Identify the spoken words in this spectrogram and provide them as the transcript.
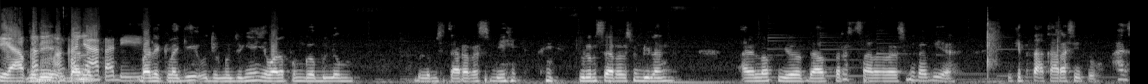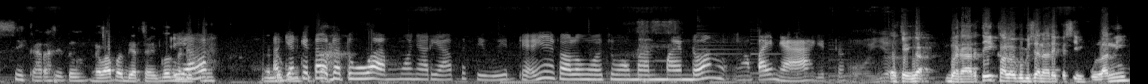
ya kan Jadi makanya balik- tadi Balik lagi ujung-ujungnya ya walaupun gua belum belum secara resmi belum secara resmi bilang I love your daughter secara resmi tapi ya kita ke arah situ asik ke arah situ nggak apa-apa biar cewek gue ngedukung Lagian kita udah tua, mau nyari apa sih, Wid? Kayaknya kalau mau cuma main-main doang, ngapain ya, gitu. Oh iya. Oke, enggak. Berarti kalau gue bisa narik kesimpulan nih,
